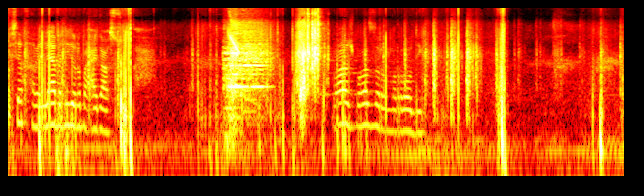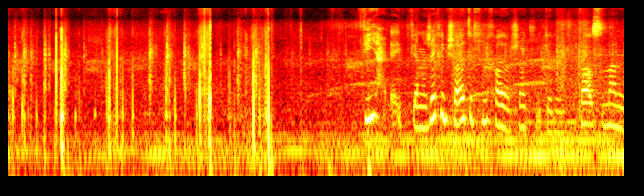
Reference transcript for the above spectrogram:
بس أفهم اللعبة دي ربع حاجة على الصبح. مش بهزر المرة دي. في ح- أنا شكلي مش هقتل فري فاير شكلي كده. مش عارفة أصلا اعمل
